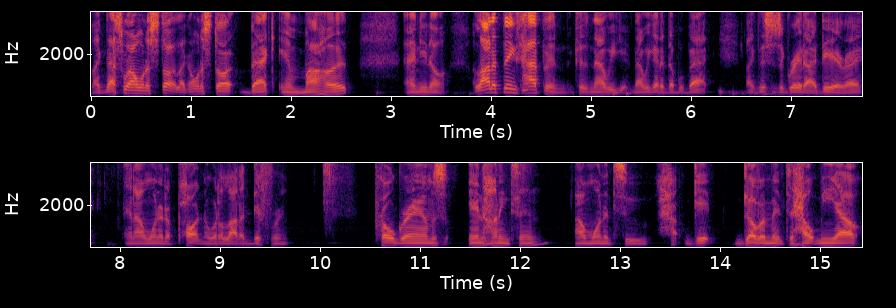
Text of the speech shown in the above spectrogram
like that's where I want to start. Like, I want to start back in my hood, and you know, a lot of things happen because now we get now we got to double back. Like, this is a great idea, right? And I wanted to partner with a lot of different programs in Huntington. I wanted to ha- get government to help me out.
